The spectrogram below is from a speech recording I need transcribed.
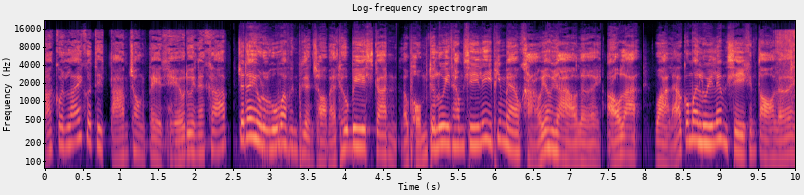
ากกดไลค์กดติดตามช่องเตเทลด้วยนะครับ จะได้รู้ว่าเพื่อนๆชอบ Battle Beast กัน แล้วผมจะลุยทำซีรีส์พี่แมวขาวยาวๆเลย เอาละว่าแล้วก็มาลุยเล่มซีกันต่อเลย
